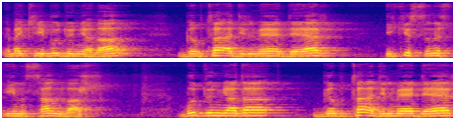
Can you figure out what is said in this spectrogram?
Demek ki bu dünyada gıpta edilmeye değer iki sınıf insan var. Bu dünyada gıpta edilmeye değer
